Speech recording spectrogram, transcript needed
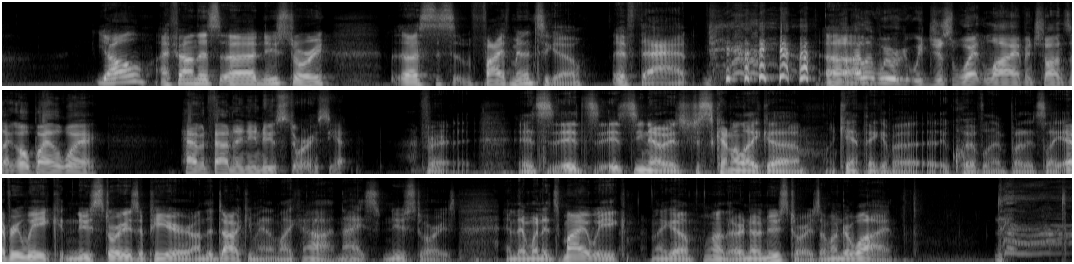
y'all, I found this uh, news story uh, five minutes ago, if that. I we, were, we just went live, and Sean's like, "Oh, by the way, haven't found any news stories yet." For it's it's it's you know it's just kind of like a I can't think of a equivalent, but it's like every week new stories appear on the document. I'm like, ah, nice new stories. And then when it's my week, I go, oh, there are no new stories. I wonder why.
